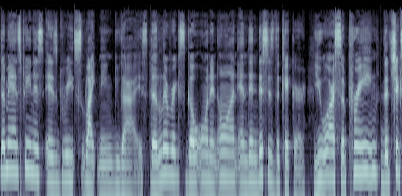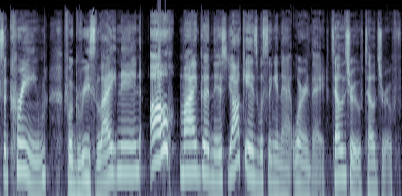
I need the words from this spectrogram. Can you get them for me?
The man's penis is grease lightning, you guys. The lyrics go on and on, and then this is the kicker. You are supreme. The chicks are cream for grease lightning. Oh my goodness. Y'all kids were singing that, weren't they? Tell the truth. Tell the truth.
